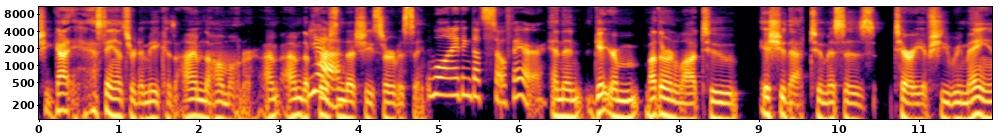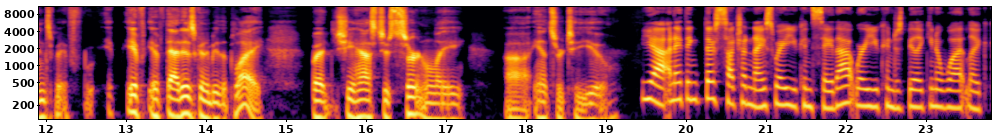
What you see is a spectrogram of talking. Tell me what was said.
she got has to answer to me because i'm the homeowner i'm i'm the Yeah. person that she's servicing Well, and I think that's so fair. and then get your mother-in-law to issue that to Mrs. Terry if she remains, but if if if that is going to be the play, but she has to certainly uh, answer to you. Yeah. And I think there's such a nice way you can say that where you can just be like, you know what? Like,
